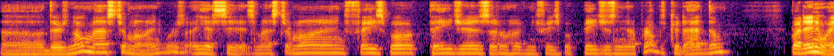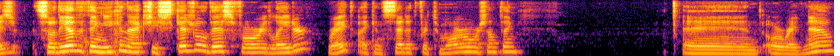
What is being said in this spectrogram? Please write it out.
Uh there's no mastermind where's uh, yes it is mastermind Facebook pages I don't have any Facebook pages and I probably could add them. But anyways so the other thing you can actually schedule this for later right? I can set it for tomorrow or something. And or right now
